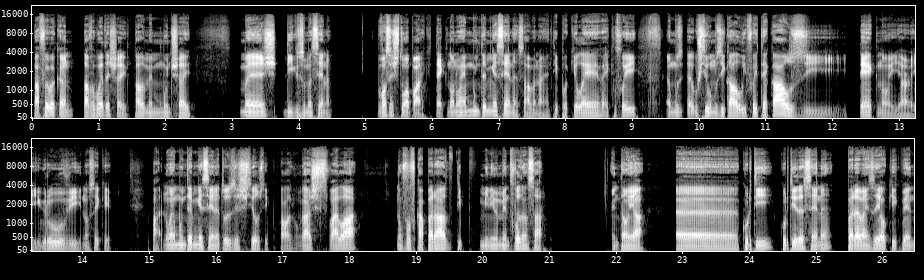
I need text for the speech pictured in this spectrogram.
Pá, foi bacana, estava bué da cheio, estava mesmo muito cheio. Mas digo-vos uma cena. Vocês estão a par que techno não é muito a minha cena, sabem, não é? Tipo, aquilo é. Aquilo foi. a o estilo musical ali foi tech house e techno e, ar- e groove e não sei o quê. Pá, não é muito a minha cena, todos estes estilos. Tipo, um gajo se vai lá, não vou ficar parado, tipo, minimamente vou dançar. Então, já. ah, curti, curti da cena. Parabéns aí ao Kick Band,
